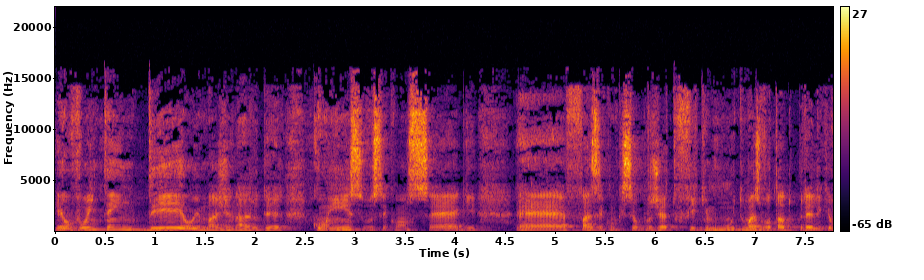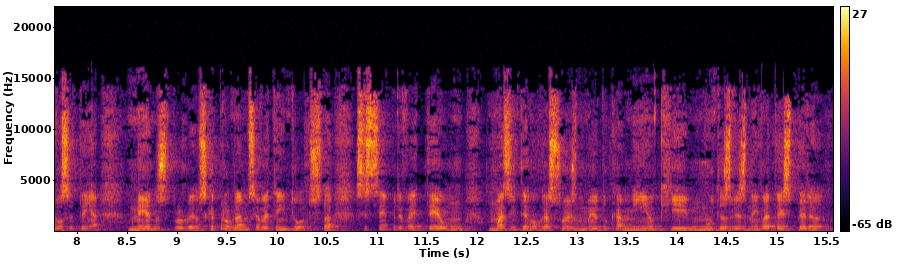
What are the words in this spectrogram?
Eu vou entender o imaginário dele. Com isso, você consegue é, fazer com que seu projeto fique muito mais voltado para ele, que você tenha menos problemas. Que problemas você vai ter em todos, tá? Você sempre vai ter um, umas interrogações no meio do caminho que muitas vezes nem vai estar esperando.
